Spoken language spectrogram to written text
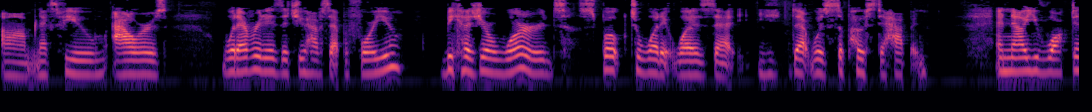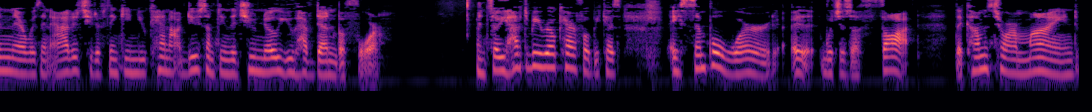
um, next few hours, whatever it is that you have set before you because your words spoke to what it was that you, that was supposed to happen. And now you've walked in there with an attitude of thinking you cannot do something that you know you have done before. And so you have to be real careful because a simple word, uh, which is a thought that comes to our mind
